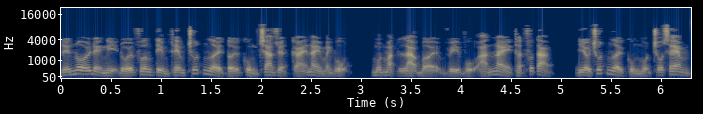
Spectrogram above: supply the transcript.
đến nỗi đề nghị đối phương tìm thêm chút người tới cùng tra duyệt cái này mạnh vụ một mặt là bởi vì vụ án này thật phức tạp, nhiều chút người cùng một chỗ xem,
